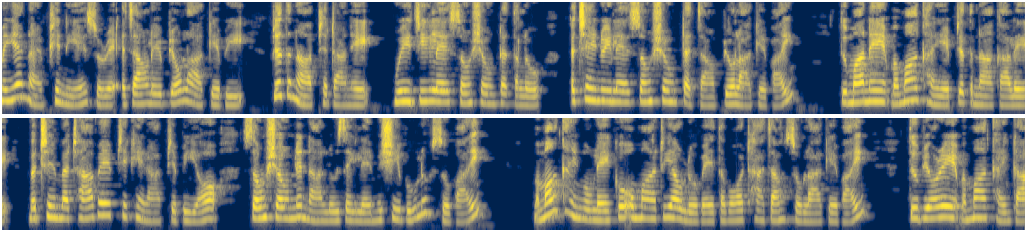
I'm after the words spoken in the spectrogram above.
မရက်နိုင်ဖြစ်နေရဲဆိုတဲ့အကြောင်းလေးပြောလာခဲ့ပြီးပြဿနာဖြစ်တာနဲ့ ငွေကြီးလဲဆုံးရှုံးတတ်တယ်လို့အချိန်တွေလည်းဆုံးရှုံးတတ်ကြောင်းပြောလာခဲ့ပါတယ်။သူမနဲ့မမခိုင်ရဲ့ပြဿနာကလည်းမထင်မထားပဲဖြစ်ခဲ့တာဖြစ်ပြီးတော့ဆုံးရှုံးနစ်နာလို့စိတ်လည်းမရှိဘူးလို့ဆိုပါတယ်။မမခိုင်ကလည်းကိုအမတယောက်လိုပဲသဘောထားကြောင်းဆိုလာခဲ့ပါတယ်။သူပြောတဲ့မမခိုင်ကဘာ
